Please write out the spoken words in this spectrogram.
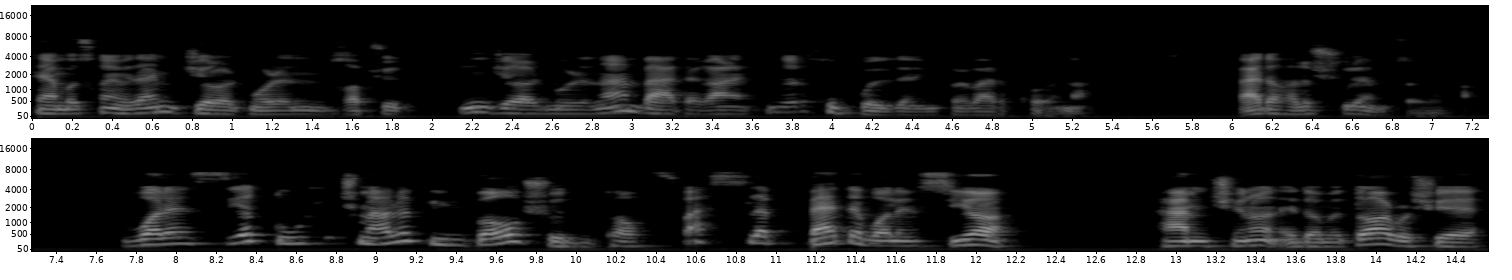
تیم بازیکن میدن جرارد مورن انتخاب شد. این جرارد مورن هم بعد قرنطینه داره خوب گلزنی می‌کنه بعد کرونا. بعد حالا شروع مسابقات والنسیا دو هیچ مغلوب بیلبائو شد. تا فصل بد والنسیا همچنان ادامه دار باشه.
